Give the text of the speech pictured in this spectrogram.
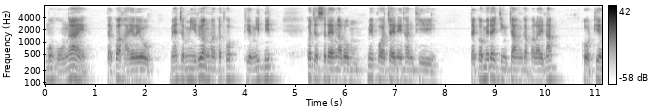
โมโหง่าย แต่ก็หายเร็ว แม้จะมีเรื่องมากระทบเพียงนิดๆ ก็จะแสดงอารมณ์ไม่พอใจในทันที แต่ก็ไม่ได้จริงจังกับอะไรนัก โกรธเพียง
